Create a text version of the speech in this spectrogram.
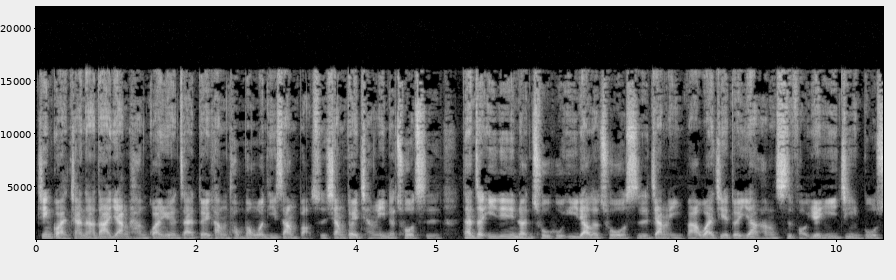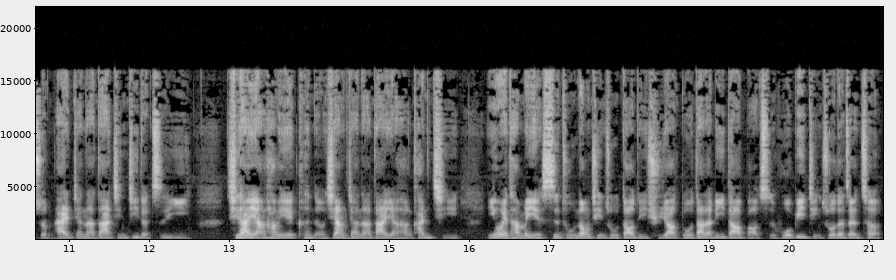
尽管加拿大央行官员在对抗通膨问题上保持相对强硬的措辞，但这一令人出乎意料的措施将引发外界对央行是否愿意进一步损害加拿大经济的质疑。其他央行也可能向加拿大央行看齐，因为他们也试图弄清楚到底需要多大的力道保持货币紧缩的政策。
